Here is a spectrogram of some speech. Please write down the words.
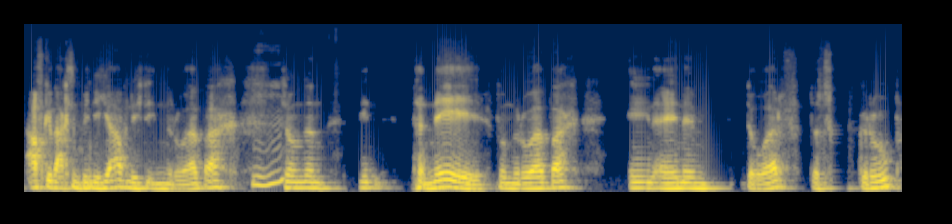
Aufgewachsen bin ich ja auch nicht in Rohrbach, mhm. sondern in, der Nähe von Rohrbach in einem Dorf, das Grub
